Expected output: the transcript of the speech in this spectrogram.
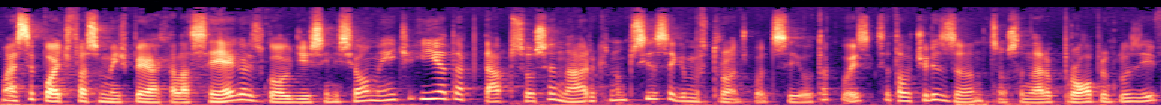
Mas você pode facilmente pegar aquelas regras, igual eu disse inicialmente, e adaptar para o seu cenário, que não precisa ser Game of Thrones, pode ser outra coisa que você está utilizando, é um cenário próprio, inclusive,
